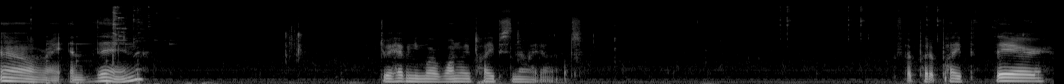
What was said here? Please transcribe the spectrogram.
Alright, and then... Do I have any more one-way pipes? No, I don't. If I put a pipe there...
